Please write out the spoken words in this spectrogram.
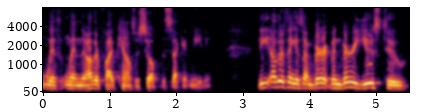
with when the other five councilors show up at the second meeting. The other thing is I'm very, been very used to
